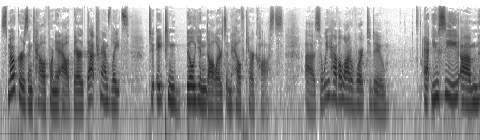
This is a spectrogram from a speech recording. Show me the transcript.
smokers in California out there? That translates to $18 billion in healthcare costs. Uh, so we have a lot of work to do. At UC, um,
